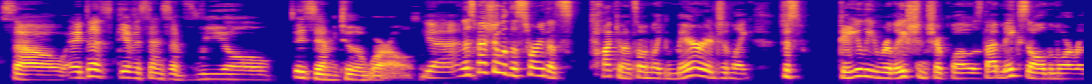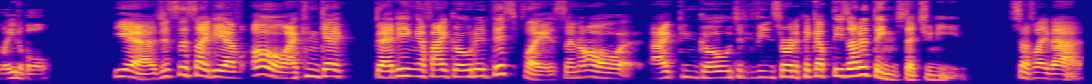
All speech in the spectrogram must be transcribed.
So it does give a sense of realism to the world. Yeah, and especially with a story that's talking about something like marriage and like just daily relationship woes, that makes it all the more relatable. Yeah, just this idea of, oh, I can get bedding if I go to this place, and oh, I can go to the convenience store to pick up these other things that you need. Stuff like that.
